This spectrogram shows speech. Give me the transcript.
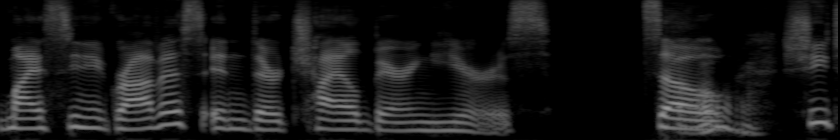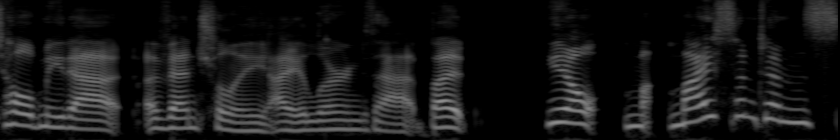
myasthenia gravis in their childbearing years. So oh. she told me that eventually I learned that. But, you know, m- my symptoms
